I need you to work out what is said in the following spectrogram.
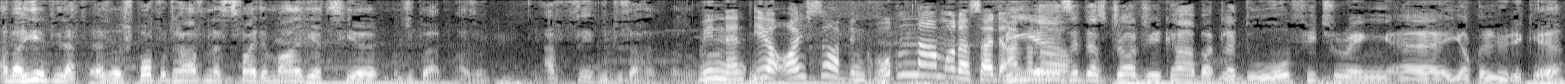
Aber hier, wie gesagt, also Sportboothafen das zweite Mal jetzt hier und super. Also sehr gute Sache. Also, Wie nennt ihr euch so? Habt ihr einen Gruppennamen oder seid ihr einfach Wir sind das Georgie Carbutler Duo featuring äh, Jockel Lüdecke.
